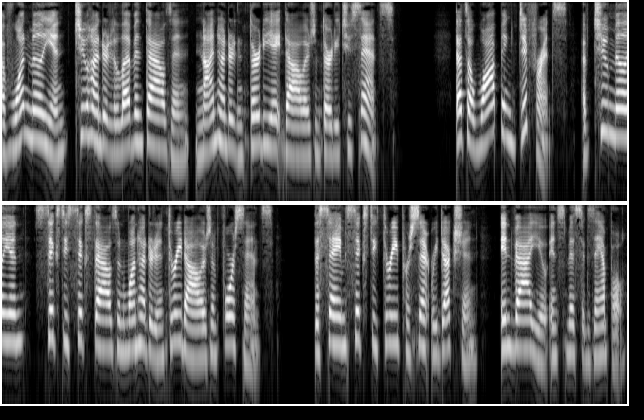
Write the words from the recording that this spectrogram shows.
of $1,211,938.32. That's a whopping difference of $2,066,103.04, the same 63% reduction in value in Smith's example.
